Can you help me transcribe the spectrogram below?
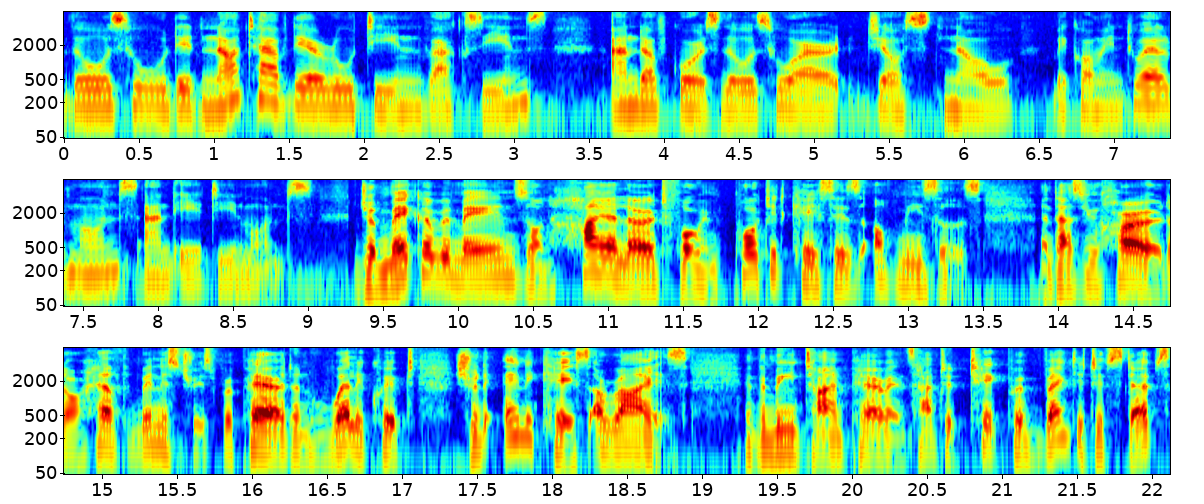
those who did not have their routine vaccines, and of course those who are just now becoming 12 months and 18 months. Jamaica remains on high alert for imported cases of measles. And as you heard, our health ministry is prepared and well equipped should any case arise. In the meantime, parents have to take preventative steps,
